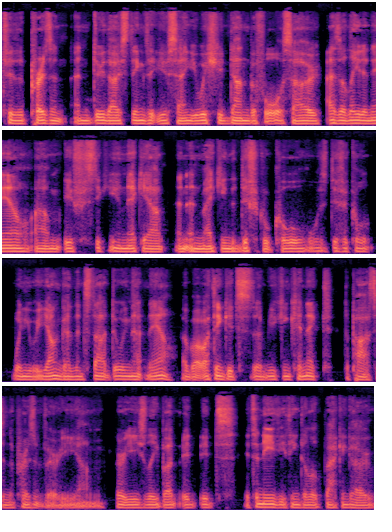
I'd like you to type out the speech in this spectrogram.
to the present and do those things that you're saying you wish you'd done before. So as a leader now um, if sticking your neck out and, and making the difficult call was difficult when you were younger, then start doing that now. But I think it's um, you can connect the past and the present very um, very easily, but it, it's it's an easy thing to look back and go,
